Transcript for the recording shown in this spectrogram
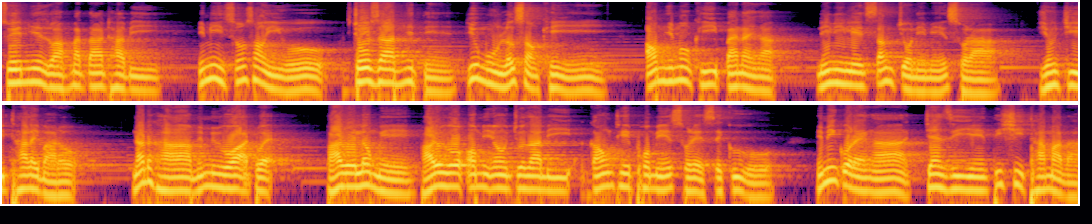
ဆွေးမြေ့စွာမှတ်သားထားပြီးမိမိစွမ်းဆောင်ရည်ကိုစ조사မြင့်တင်ပြုမှုလှုပ်ဆောင်ခဲ့ရင်အောင်မြင်မှုခရီးပန်းနိုင်ကနီးနီးလေးစောင့်ကြုံနေမင်းဆိုတာယုံကြည်ထားလိုက်ပါတော့နောက်တစ်ခါမိမိဘဝအတွက် ဘာတွေလုပ်မင်းဘာတွေကိုအောင်မြင်အောင်ကြိုးစားပြီးအကောင့်ထေဖော်မင်းဆိုတဲ့စိတ်ကူးကိုမိမိကိုယ်တိုင်ကကြံစီရင်သိရှိထားမှသာ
